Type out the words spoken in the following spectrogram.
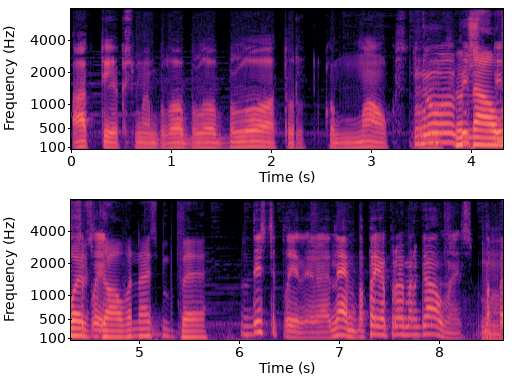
attieksme, bla, bla, bla, tur mauks. Tur. Nu, Nu, nav vairs galvenais. B. Disciplīna ir. Nē, Mbappé joprojām ir galvenais. Mm.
